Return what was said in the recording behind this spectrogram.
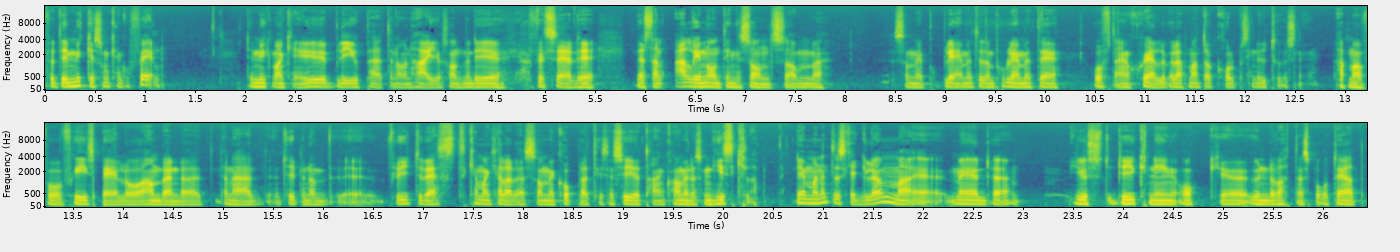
För det är mycket som kan gå fel. Det är mycket, man kan ju bli uppäten av en haj och sånt, men det är, jag vill säga, det är nästan aldrig någonting sånt som, som är problemet, utan problemet är ofta en själv eller att man inte har koll på sin utrustning. Att man får frispel och använder den här typen av eh, flytväst kan man kalla det som är kopplad till sin syretank och använder som en hissklapp. Det man inte ska glömma eh, med eh, just dykning och undervattenssport är att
